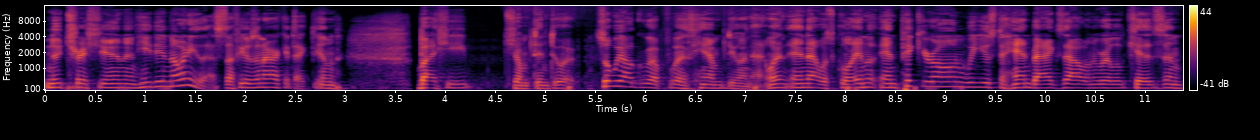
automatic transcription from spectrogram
nutrition. And he didn't know any of that stuff. He was an architect, and but he jumped into it. So we all grew up with him doing that, and that was cool. And and pick your own. We used to hand bags out when we were little kids, and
